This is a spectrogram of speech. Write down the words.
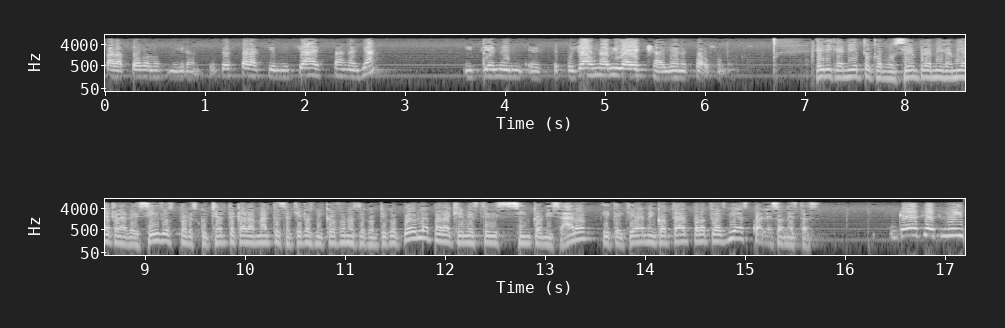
para todos los migrantes, es para quienes ya están allá y tienen este, pues ya una vida hecha allá en Estados Unidos. Erika Nieto, como siempre, amiga mía, agradecidos por escucharte cada martes aquí en los micrófonos de Contigo Puebla. Para quienes te sintonizaron y te quieran encontrar por otras vías, ¿cuáles son estas? Gracias, Luis.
